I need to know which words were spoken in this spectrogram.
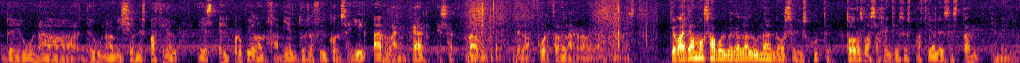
de una, de una misión espacial es el propio lanzamiento, es decir, conseguir arrancar esa nave de la fuerza de la gravedad terrestre. Que vayamos a volver a la Luna no se discute, todas las agencias espaciales están en ello.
